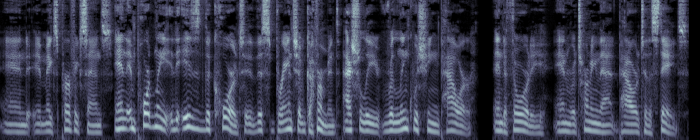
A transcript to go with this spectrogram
and it makes perfect sense. And importantly, it is the court, this branch of government, actually relinquishing power and authority and returning that power to the states.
